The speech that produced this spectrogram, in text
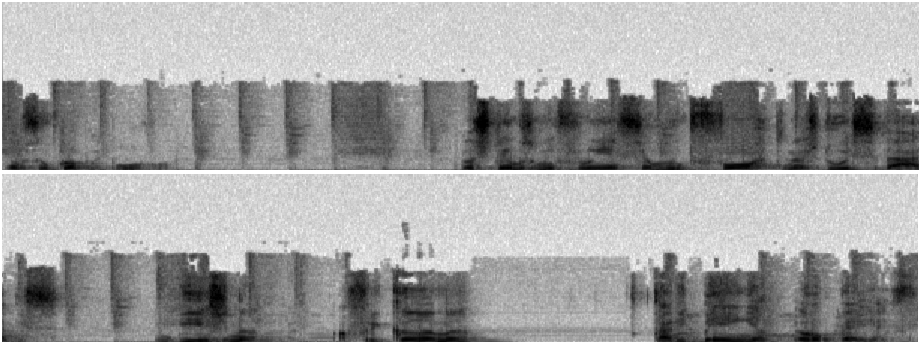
é o seu próprio povo. Nós temos uma influência muito forte nas duas cidades, indígena, africana, caribenha, europeias.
